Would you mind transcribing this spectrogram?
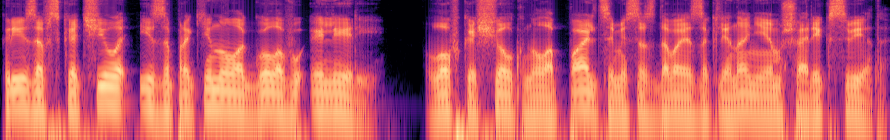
Криза вскочила и запрокинула голову Элерии. Ловко щелкнула пальцами, создавая заклинанием шарик света.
